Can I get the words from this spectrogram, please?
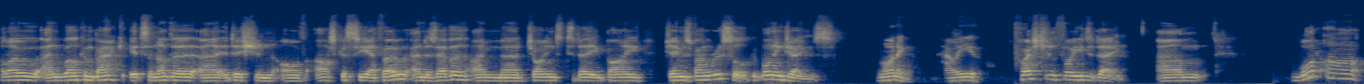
Hello and welcome back. It's another uh, edition of Ask a CFO, and as ever, I'm uh, joined today by James Van Russell. Good morning, James. Good morning. How are you? Question for you today. Um, what are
